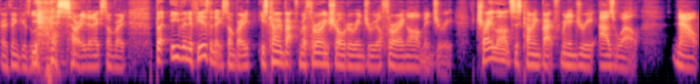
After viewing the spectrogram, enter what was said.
I think is what Yeah, sorry, the next Tom Brady. But even if he is the next Tom Brady, he's coming back from a throwing shoulder injury or throwing arm injury. Trey Lance is coming back from an injury as well. Now,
